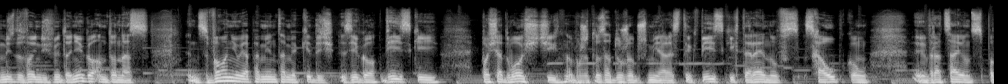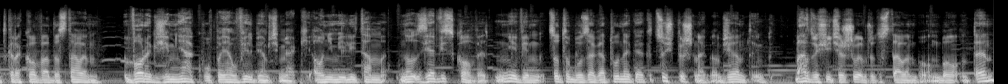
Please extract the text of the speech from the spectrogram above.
my dzwoniliśmy do niego, on do nas dzwonił. Ja pamiętam, jak kiedyś z jego wiejskiej posiadłości, no może to za dużo brzmi, ale z tych wiejskich terenów z, z chałupką, e, wracając spod Krakowa, dostałem worek ziemniaków, bo ja uwielbiam ziemniaki, a oni mieli tam no, zjawiskowe. Nie wiem, co to był za gatunek, jak coś pysznego. Wziąłem, bardzo się cieszyłem, że dostałem, bo, bo ten.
